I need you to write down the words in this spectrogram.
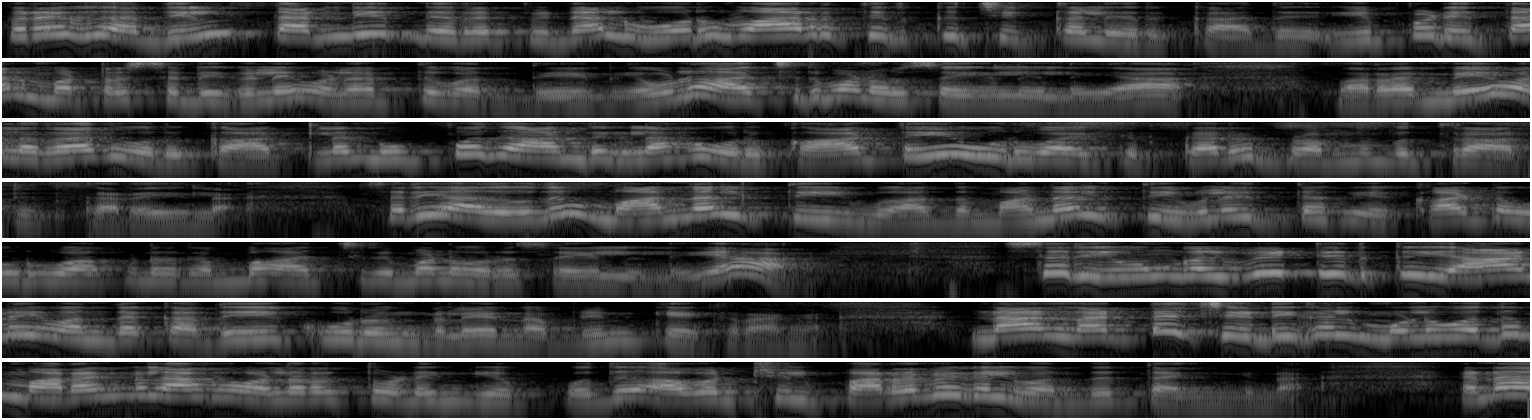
பிறகு அதில் தண்ணீர் நிரப்பினால் ஒரு வாரத்திற்கு சிக்கல் இருக்காது. இப்படித்தான் மற்ற செடிகளை வளர்த்து வந்தேன். எவ்வளோ ஆச்சரியமான ஒரு செயல் இல்லையா? மரமே வளராத ஒரு காட்டில் முப்பது ஆண்டுகளாக ஒரு காட்டையே உருவாக்கியிருக்காரு பிரம்மபுத்திரா ஆற்றின் கரையில். சரி அது வந்து மணல் தீவு. அந்த மணல் தீவில் இத்தகைய காட்டை உருவாக்குனது ரொம்ப ஆச்சரியமான ஒரு செயல் இல்லையா? சரி உங்கள் வீட்டிற்கு யானை வந்த கதையை கூறுங்களேன் அப்படின்னு கேட்குறாங்க நான் நட்ட செடிகள் முழுவதும் மரங்களாக வளரத் தொடங்கிய போது அவற்றில் பறவைகள் வந்து தங்கின. ஏன்னா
